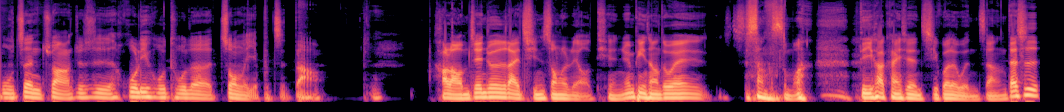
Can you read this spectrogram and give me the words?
无症状，就是糊里糊涂的中了也不知道。好了，我们今天就是来轻松的聊天，因为平常都会。上什么 D 卡看一些很奇怪的文章，但是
